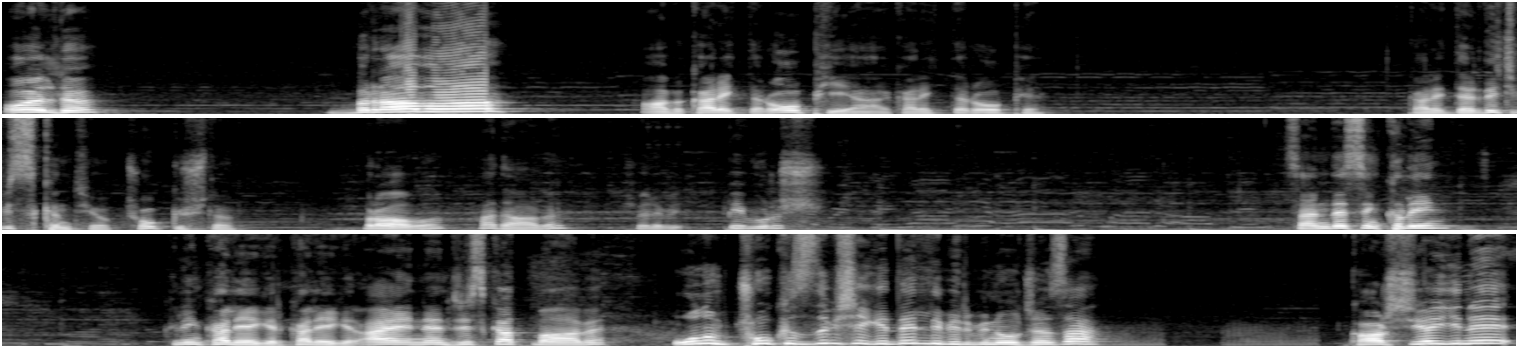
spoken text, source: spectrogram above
O öldü. Bravo. Abi karakter OP ya. Karakter OP. Karakterde hiçbir sıkıntı yok. Çok güçlü. Bravo. Hadi abi. Şöyle bir, bir vuruş. Sendesin clean. Clean kaleye gir. Kaleye gir. Aynen risk atma abi. Oğlum çok hızlı bir şekilde 51 bin olacağız ha. Karşıya yine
